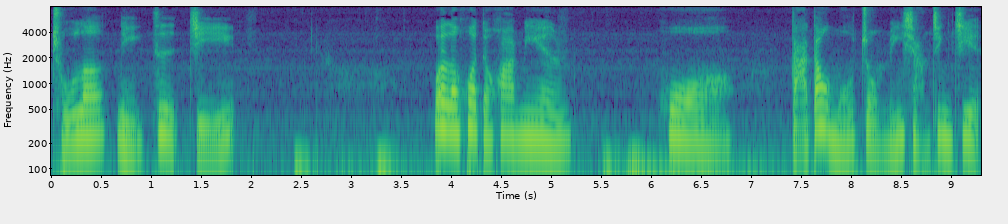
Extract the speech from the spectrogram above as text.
除了你自己。为了获得画面或达到某种冥想境界，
